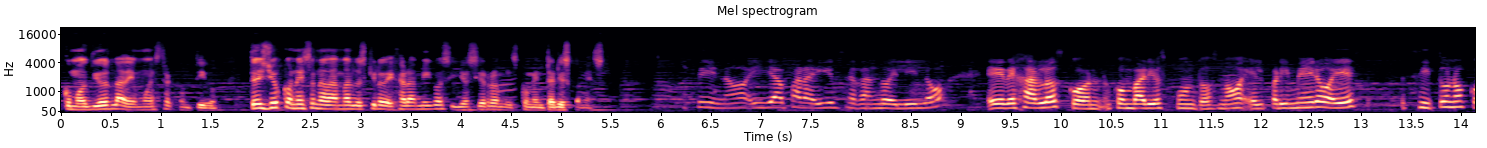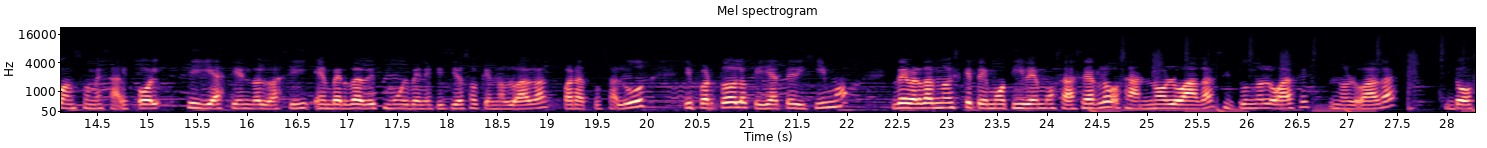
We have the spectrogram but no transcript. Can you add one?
como Dios la demuestra contigo. Entonces yo con eso nada más los quiero dejar amigos y yo cierro mis comentarios con eso. Sí, ¿no? Y ya para ir cerrando el hilo, eh, dejarlos con, con varios puntos, ¿no? El primero es, si tú no consumes alcohol, sigue haciéndolo así. En verdad es muy beneficioso que no lo hagas para tu salud y por todo lo que ya te dijimos. De verdad no es que te motivemos a hacerlo, o sea, no lo hagas. Si tú no lo haces, no lo hagas. Dos,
